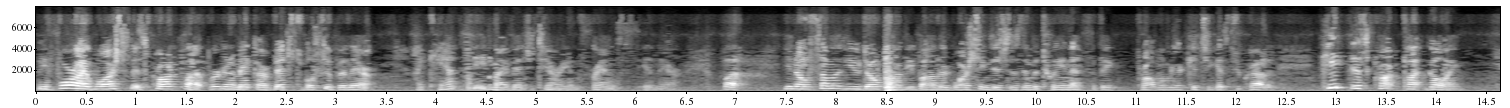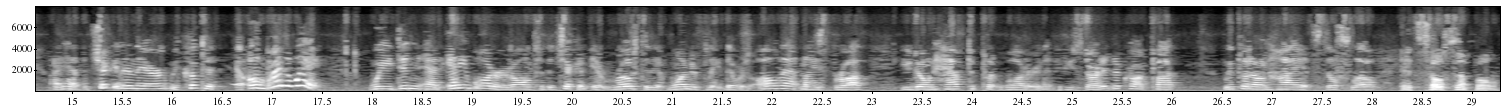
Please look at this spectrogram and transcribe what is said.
before I wash this crock pot, we're gonna make our vegetable soup in there. I can't feed my vegetarian friends in there. But, you know, some of you don't wanna be bothered washing dishes in between, that's the big problem, your kitchen gets too crowded. Keep this crock pot going. I had the chicken in there, we cooked it, oh, by the way, we didn't add any water at all to the chicken. It roasted it wonderfully. There was all that nice broth. You don't have to put water in it. If you start it in a crock pot, we put it on high, it's still slow. It's so simple,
